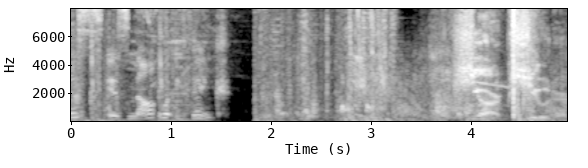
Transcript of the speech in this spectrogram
Greatness is not what you think. Sharpshooter.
